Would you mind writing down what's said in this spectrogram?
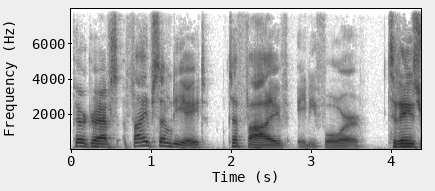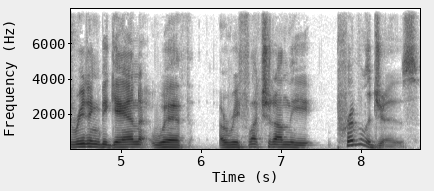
paragraphs 578 to 584. Today's reading began with a reflection on the privileges.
